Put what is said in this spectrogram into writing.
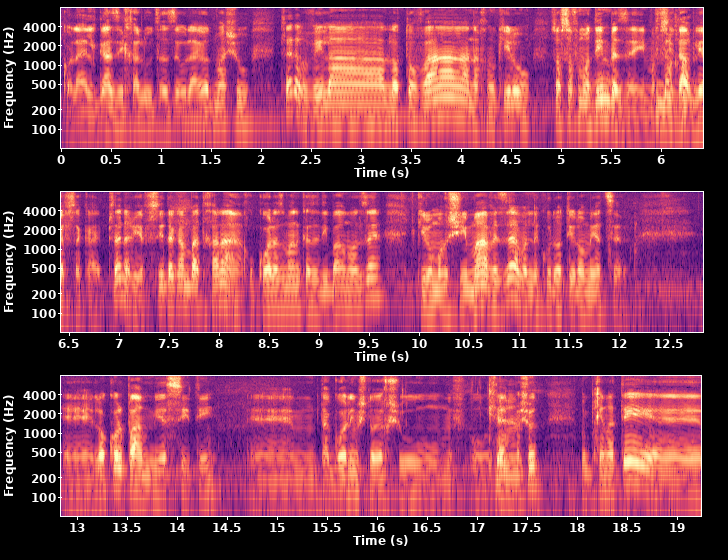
כל האלגזי חלוץ הזה, אולי עוד משהו. בסדר, וילה לא טובה, אנחנו כאילו סוף סוף מודים בזה, היא מפסידה נכון. בלי הפסקה. בסדר, היא הפסידה גם בהתחלה, אנחנו כל הזמן כזה דיברנו על זה, כאילו מרשימה וזה, אבל נקודות היא לא מייצרת. אה, לא כל פעם יש סיטי, אה, את הגולים שלו איכשהו, כן. פשוט, מבחינתי, אה,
